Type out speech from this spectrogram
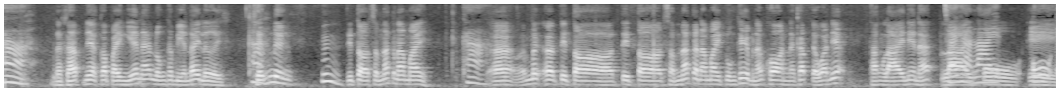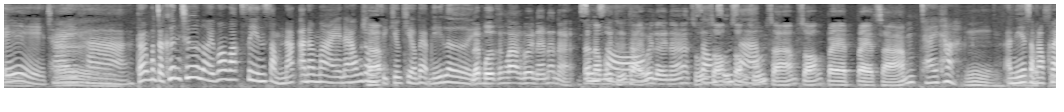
ค่ะ นะครับเนี่ยก็ไปอย่างเงี้ยนะลงทะเบียนได้เลยค่ะ เข็มหนึ่งอืมติดต่อสำนักอนามัยค่ะเอ่อไม่เอ่อติดต่อติดต่อสำนักอนามัยกรุงเทพมหานครนะครับ แต่ว่าเนี้ย ทางไลน์เนี่ยนะใช่ค่ะไล Line น์โอเอใช่ค่ะ ก็มันจะขึ้นชื่อเลยว่าวัคซีนสำนักอนามัยนะคะคุณผู้ชมสีเขียวๆแบบนี้เลย และเบอร์ข้างล่างด้วยนะนั่นน่ะท่านเอามือถือถ่ายไว้เลยนะ0 2 2 0 3 2 8 8 3 ใช่ค่ะ อืม อันนี้สำหรับใคร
